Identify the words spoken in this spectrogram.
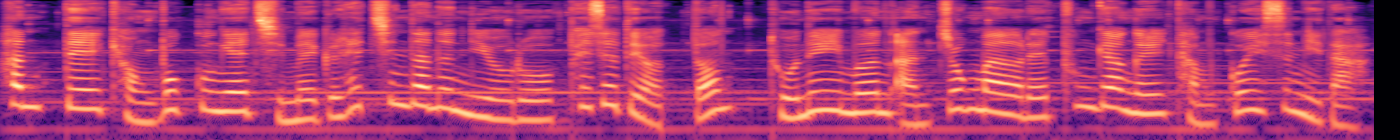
한때 경복궁의 지맥을 해친다는 이유로 폐쇄되었던 돈의문 안쪽 마을의 풍경을 담고 있습니다.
